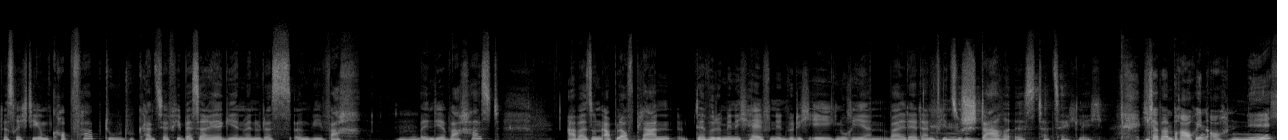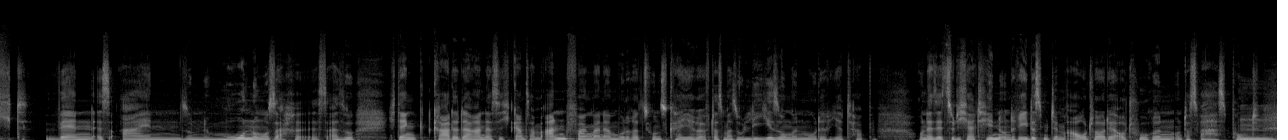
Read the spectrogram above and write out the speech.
das Richtige im Kopf habe. Du, du kannst ja viel besser reagieren, wenn du das irgendwie wach mhm. in dir wach hast. Aber so ein Ablaufplan, der würde mir nicht helfen, den würde ich eh ignorieren, weil der dann viel zu starr ist tatsächlich. Ich glaube, man braucht ihn auch nicht, wenn es ein, so eine Mono-Sache ist. Also ich denke gerade daran, dass ich ganz am Anfang meiner Moderationskarriere öfters mal so Lesungen moderiert habe. Und da setzt du dich halt hin und redest mit dem Autor, der Autorin und das war's, Punkt. Mhm.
